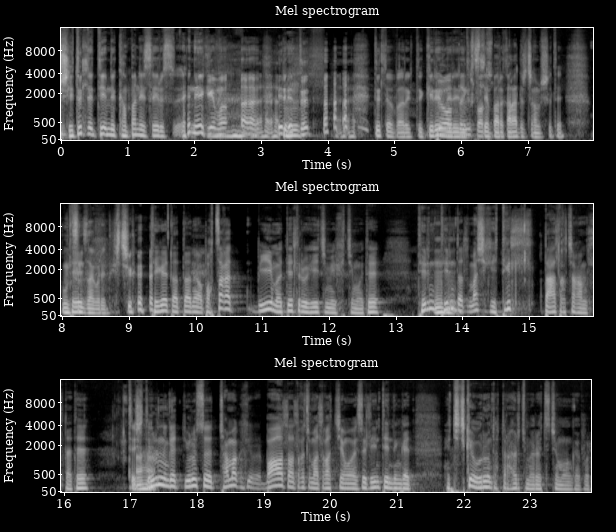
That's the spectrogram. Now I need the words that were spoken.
Шийдвэрлээ тийм нэг компани сервис нэг юм уу? Ирээдүйд. Төлөө баг гэрээ мэрээ бодож- баг гараад ирж байгаа юм шүү те. Үндсэн Тий. загвар энэ чиг. Тэгээд одоо нэг буцаагаад бие модель рүү хийж мэх ч юм уу тий. Тэр нь тэрэнд бол маш их итгэл даалгаж байгаа юм л та тий. Тийм шүү. Тэр нь ингээд ерөөсөө чамаг боол олгож молгоод ч юм уу эсвэл энэ тэнд ингээд жижигхэн өрөөнд дотор хорж моройд ч юм уу ингээд бүр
